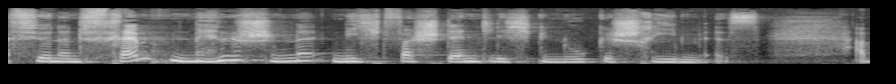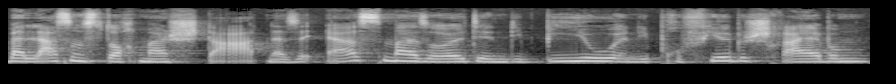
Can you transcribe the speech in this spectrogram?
für einen fremden Menschen nicht verständlich genug geschrieben ist. Aber lass uns doch mal starten. Also erstmal sollte in die Bio, in die Profilbeschreibung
